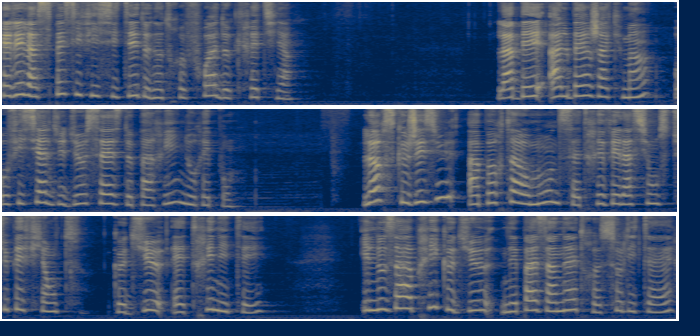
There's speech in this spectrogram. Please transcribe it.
Quelle est la spécificité de notre foi de chrétien L'abbé Albert Jacquemin, officiel du diocèse de Paris, nous répond. Lorsque Jésus apporta au monde cette révélation stupéfiante que Dieu est Trinité, il nous a appris que Dieu n'est pas un être solitaire,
